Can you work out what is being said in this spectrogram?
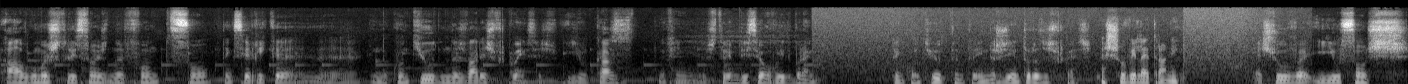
há algumas restrições na fonte de som, tem que ser rica uh, no conteúdo nas várias frequências. E o caso, enfim, extremo disso é o ruído branco tem conteúdo, tanta energia em todas as frequências. A chuva eletrónica. A chuva e o som sh.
